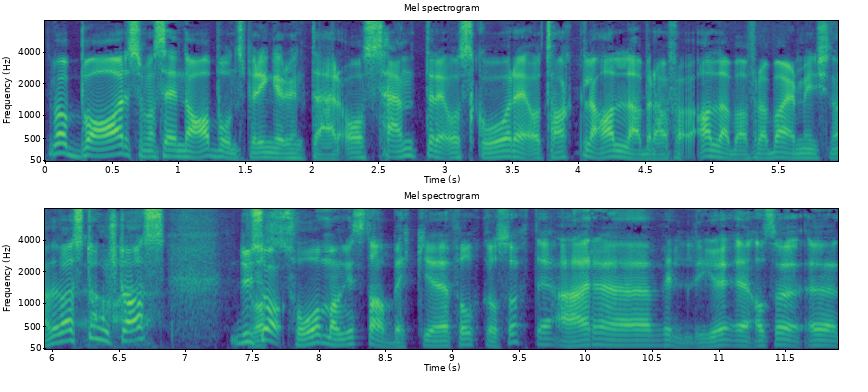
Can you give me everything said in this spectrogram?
Det var bare som å se naboen springe rundt der og sentre og skåre og takle Alaba fra, Alaba fra Bayern München. Og det var stor stas. Du Det var så mange Stabæk-folk også. Det er uh, veldig gøy. Eh, altså uh,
